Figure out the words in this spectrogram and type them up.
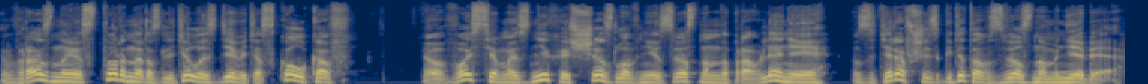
В разные стороны разлетелось девять осколков, Восемь из них исчезло в неизвестном направлении, затерявшись где-то в звездном небе.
